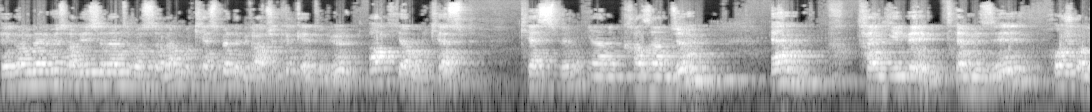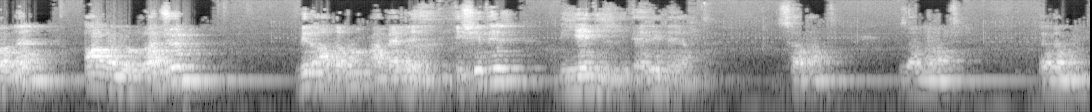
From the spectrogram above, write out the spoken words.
Peygamberimiz Aleyhisselatü Vesselam bu kesbe de bir açıklık getiriyor. Alt yavru kesb, kesbin yani kazancın en tayyibi, temizi, hoş olanı amelur racül bir adamın ameli, işidir. Biyedihi, eliyle yaptı. Sanat, zanaat, efendim,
